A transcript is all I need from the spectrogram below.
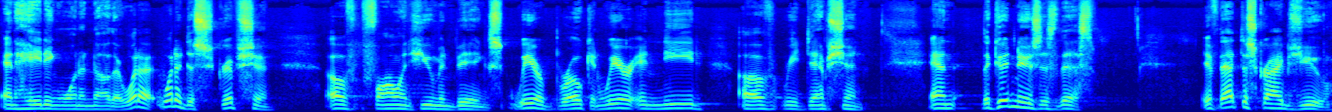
and hating one another. What a, what a description of fallen human beings. We are broken, we are in need of redemption. And the good news is this if that describes you,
